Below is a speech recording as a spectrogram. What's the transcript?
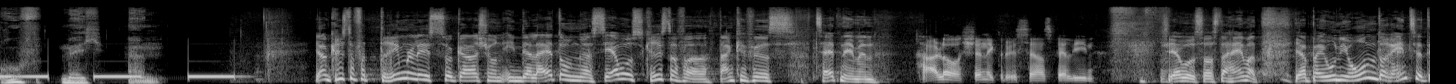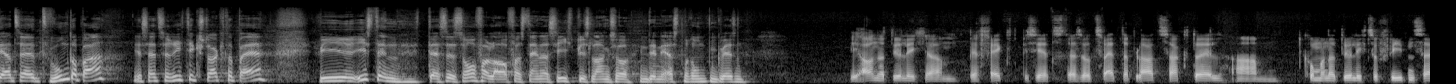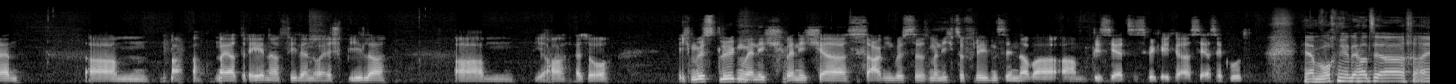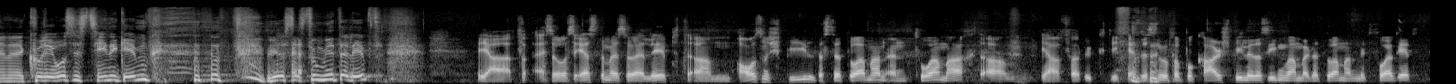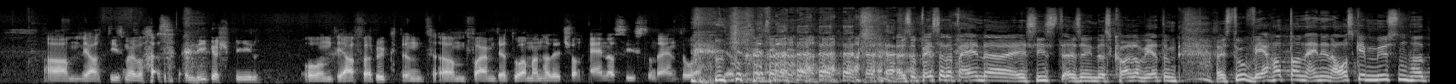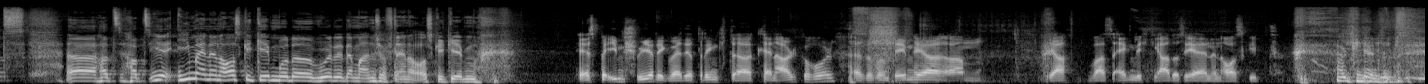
Ruf mich an. Ja, und Christopher Trimmel ist sogar schon in der Leitung. Servus, Christopher. Danke fürs Zeitnehmen. Hallo, schöne Grüße aus Berlin. Servus aus der Heimat. Ja, bei Union, da rennt ja derzeit wunderbar. Ihr seid so richtig stark dabei. Wie ist denn der Saisonverlauf aus deiner Sicht bislang so in den ersten Runden gewesen? Ja, natürlich ähm, perfekt bis jetzt. Also zweiter Platz aktuell. Ähm, kann man natürlich zufrieden sein. Ähm, neuer Trainer, viele neue Spieler. Ähm, ja, also ich müsste lügen, wenn ich, wenn ich äh, sagen müsste, dass wir nicht zufrieden sind, aber ähm, bis jetzt ist es wirklich äh, sehr, sehr gut. Ja, am Wochenende hat es ja auch eine kuriose Szene gegeben. Wie hast das du miterlebt? Ja, also das erste Mal so erlebt, ähm, Außenspiel, dass der Tormann ein Tor macht, ähm, ja, verrückt. Ich kenne das nur von Pokalspielen, dass irgendwann mal der Tormann mit vorgeht. Ähm, ja, diesmal war es ein Ligaspiel und ja, verrückt. Und ähm, vor allem der Tormann hat jetzt schon ein Assist und ein Tor. also besser dabei in der Assist, also in der Scorerwertung als du. Wer hat dann einen ausgeben müssen? Hat, äh, hat, habt ihr ihm einen ausgegeben oder wurde der Mannschaft einer ausgegeben? Er ist bei ihm schwierig, weil der trinkt äh, kein Alkohol. Also von dem her ähm, ja, war es eigentlich klar, dass er einen ausgibt. Okay.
